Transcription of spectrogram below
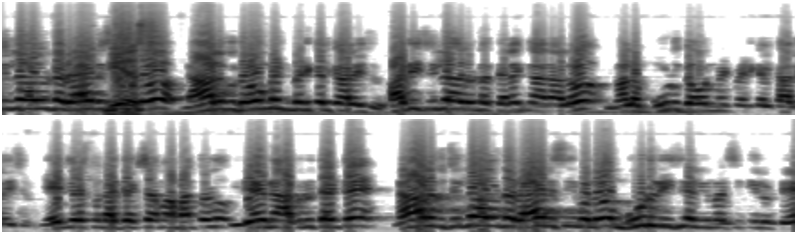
జిల్లాలు ఉన్న రాయలసీమలో నాలుగు గవర్నమెంట్ మెడికల్ కాలేజీలు. పది జిల్లాలు ఉన్న తెలంగాణలో ఇవాళ మూడు గవర్నమెంట్ మెడికల్ కాలేజీలు. ఏం చేస్తున్న అధ్యక్ష మా మంత్రులు? ఇదేనా అభివృద్ధి అంటే నాలుగు జిల్లాలు ఉన్న రాయలసీమలో మూడు రీజనల్ యూనివర్సిటీలు ఉంటే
